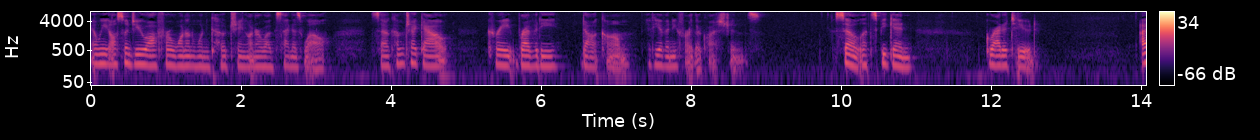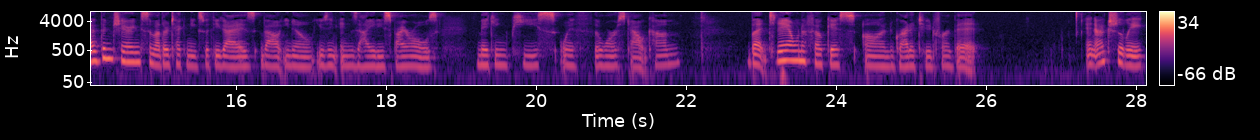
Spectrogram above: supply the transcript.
and we also do offer one on one coaching on our website as well. So come check out createbrevity.com if you have any further questions. So let's begin. Gratitude. I've been sharing some other techniques with you guys about, you know, using anxiety spirals, making peace with the worst outcome. But today I want to focus on gratitude for a bit. And actually,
